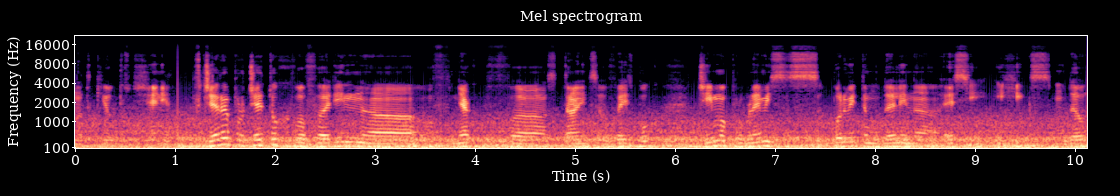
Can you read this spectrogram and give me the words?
на такива постижения. Вчера прочетох в един а, в някаква страница в Facebook, че има проблеми с първите модели на ESI и Higgs, модел,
